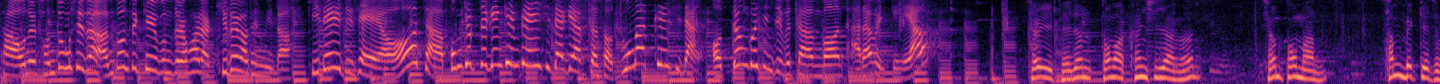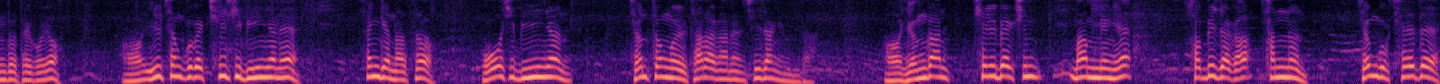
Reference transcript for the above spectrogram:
자, 오늘 전통시장 안전지킴이 분들의 활약 기대가 됩니다. 기대해 주세요. 자, 본격적인 캠페인 시작에 앞서서 도마큰 시장 어떤 곳인지부터 한번 알아볼게요. 저희 대전 도마 큰 시장은 점포만 300개 정도 되고요. 어, 1972년에 생겨나서 52년 전통을 자랑하는 시장입니다. 어, 연간 710만 명의 소비자가 찾는 전국 최대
